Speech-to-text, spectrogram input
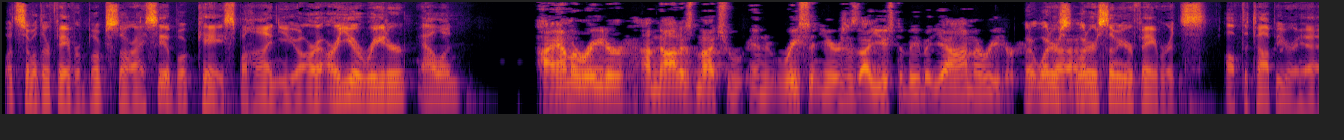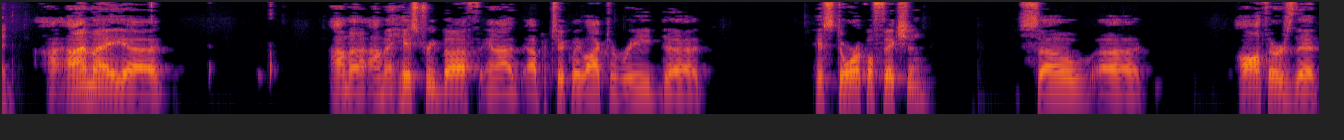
what some of their favorite books are. I see a bookcase behind you. Are, are you a reader, Alan? I am a reader. I'm not as much in recent years as I used to be, but yeah, I'm a reader. What, what are uh, what are some of your favorites off the top of your head? I, am a uh, I'm a I'm a history buff, and I, I particularly like to read uh, historical fiction. So uh, authors that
